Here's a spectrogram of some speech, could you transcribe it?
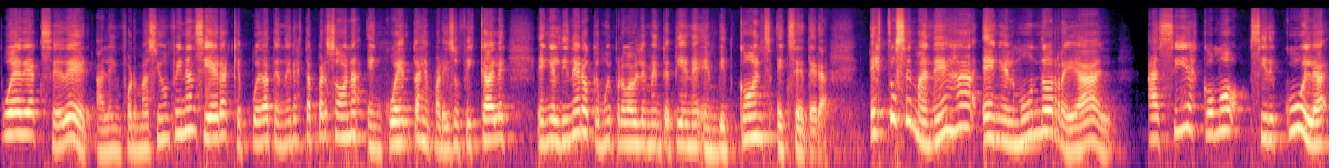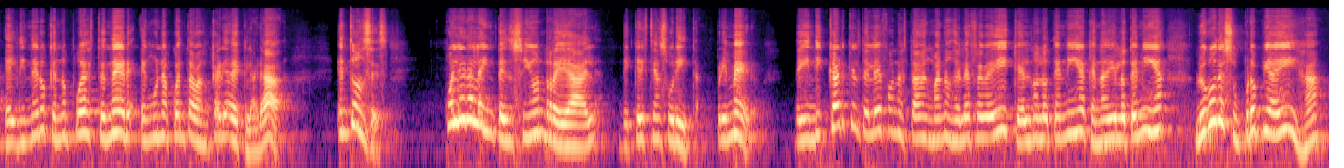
puede acceder a la información financiera que pueda tener esta persona en cuentas, en paraísos fiscales, en el dinero que muy probablemente tiene en bitcoins, etc. Esto se maneja en el mundo real. Así es como circula el dinero que no puedes tener en una cuenta bancaria declarada. Entonces, ¿cuál era la intención real de Cristian Zurita? Primero, de indicar que el teléfono estaba en manos del FBI, que él no lo tenía, que nadie lo tenía, luego de su propia hija,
